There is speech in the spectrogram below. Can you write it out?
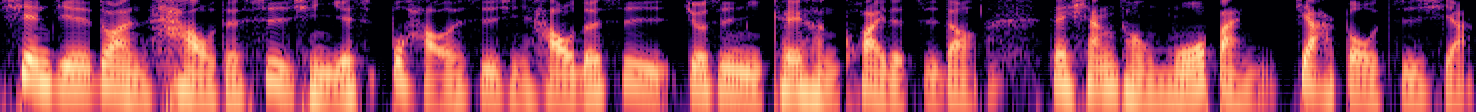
现阶段好的事情也是不好的事情。好的是，就是你可以很快的知道，在相同模板架构之下，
